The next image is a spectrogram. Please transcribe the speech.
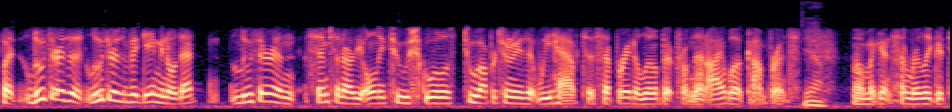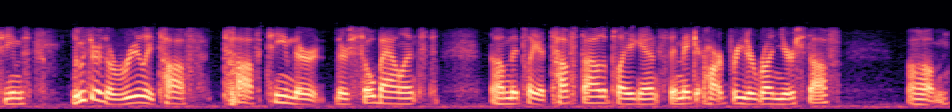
but Luther is a Luther is a big game. You know that Luther and Simpson are the only two schools, two opportunities that we have to separate a little bit from that Iowa conference. Yeah. Um, against some really good teams. Luther is a really tough, tough team. They're they're so balanced. Um, they play a tough style to play against. They make it hard for you to run your stuff. Um,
